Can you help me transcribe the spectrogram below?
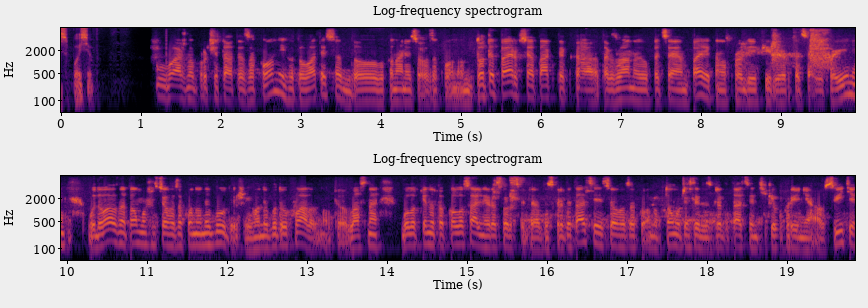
спосіб? Уважно прочитати закон і готуватися до виконання цього закону. Дотепер вся тактика так званої ОПЦ МП, яка насправді філією РПЦ в Україні, будувалась на тому, що цього закону не буде, що його не буде ухвалено. То власне було кинуто колосальні ресурси для дискредитації цього закону, в тому числі дискредитації не тільки в Україні, а в світі.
